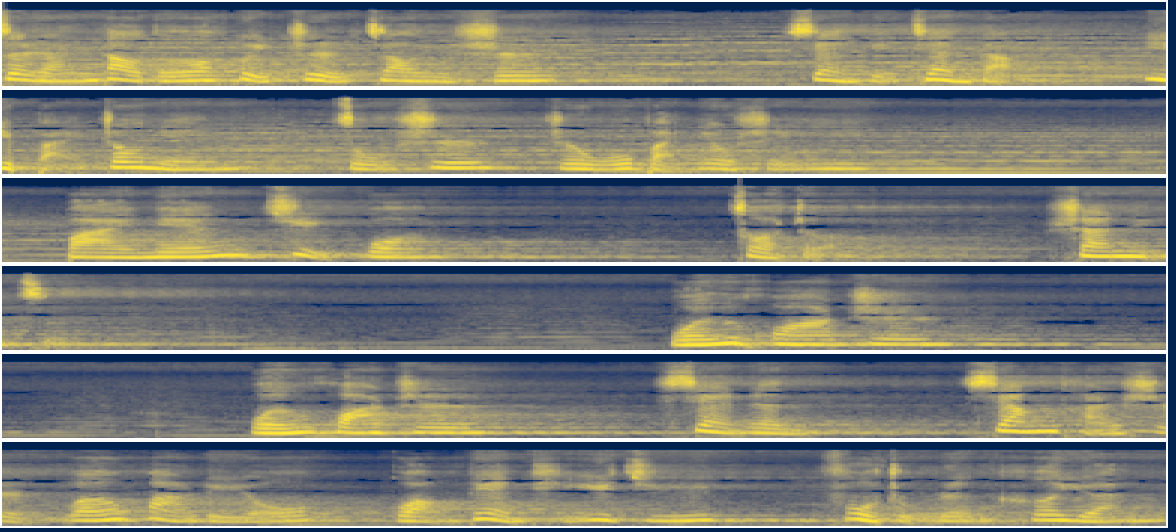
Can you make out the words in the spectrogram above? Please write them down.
自然道德绘制教育师，献给建党一百周年祖师之五百六十一，百年聚光。作者：山林子。闻花枝，闻花枝，现任湘潭市文化旅游广电体育局副主任科员。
